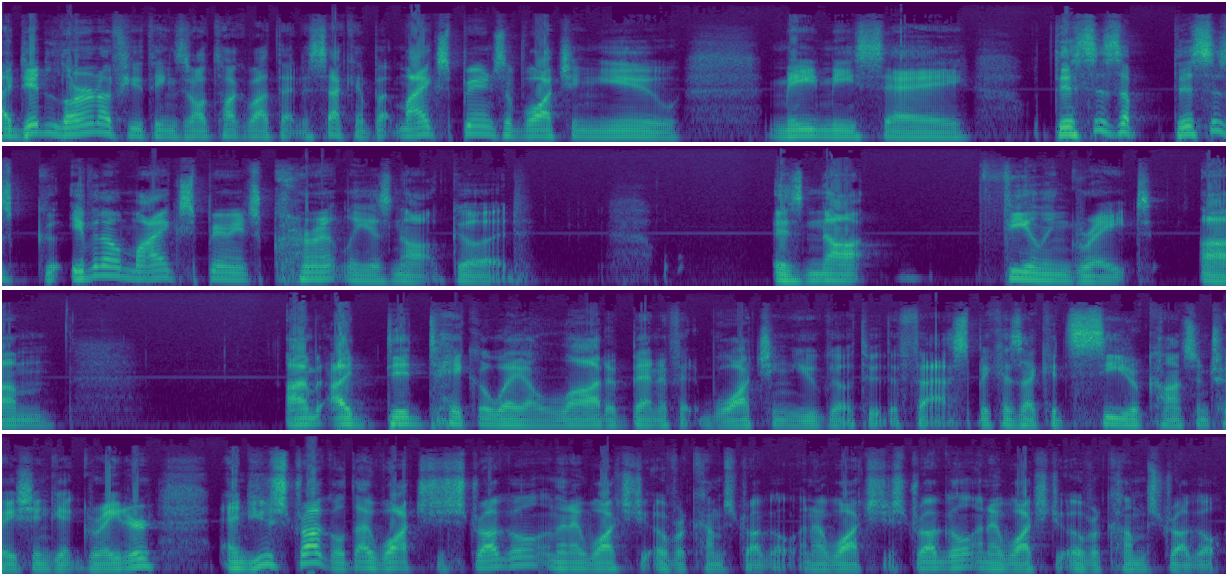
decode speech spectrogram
I did learn a few things, and I'll talk about that in a second. But my experience of watching you made me say, "This is a this is good." Even though my experience currently is not good, is not feeling great. Um, I'm, i did take away a lot of benefit watching you go through the fast because I could see your concentration get greater. And you struggled. I watched you struggle, and then I watched you overcome struggle, and I watched you struggle, and I watched you overcome struggle.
